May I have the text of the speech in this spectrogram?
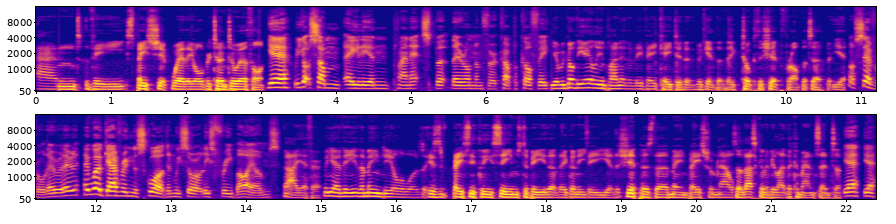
and the spaceship where they all return to Earth on. Yeah, we got some alien planets, but they're on them for a cup of coffee. Yeah, we got the alien planet that they vacated at the beginning, that they took the ship from. But, uh, but yeah. Well, several. They were, they were they were gathering the squad, and we saw at least three biomes. Ah, yeah, fair. But yeah, the, the main deal was is basically seems to be that they're going to use the the ship as the main base from now. So that's going to be like the command center. Yeah, yeah.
